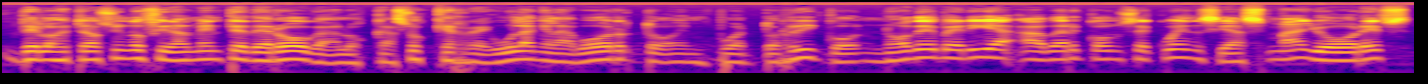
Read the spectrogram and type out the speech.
de los Estados Unidos finalmente deroga los casos que regulan el aborto en Puerto Rico, no debería haber consecuencias mayores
